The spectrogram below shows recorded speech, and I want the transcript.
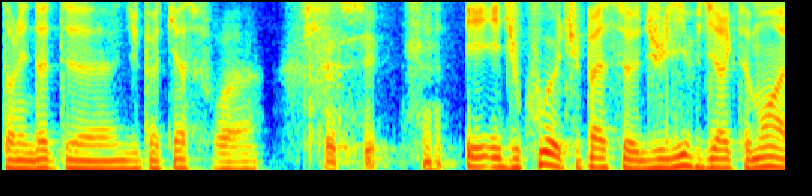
dans les notes du podcast pour pas de souci. et, et, du coup, tu passes du livre directement à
